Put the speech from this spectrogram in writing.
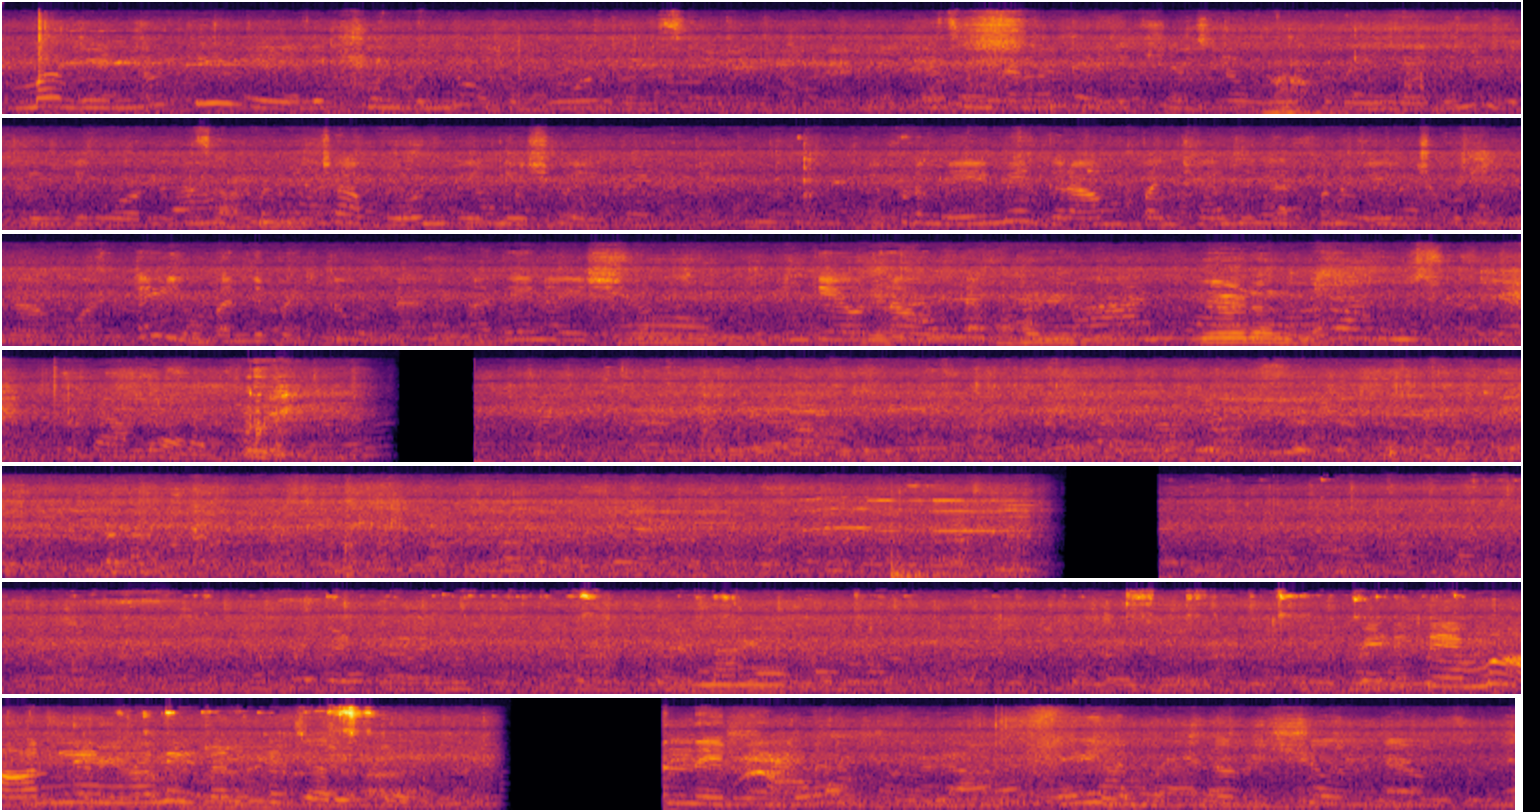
అమ్మ వీళ్ళకి ఎలక్షన్ ముందు ఒక బోర్డు వేశారు. వేసిన తర్వాత ఎలక్షన్స్లో ఓటు వేయలేదు. ఇది ప్రింటింగ్ ఓట్లకు సంబంధించి ఆ బోర్డు పెట్టేసి వెళ్ళిపోయినట్టు ఇప్పుడు మేమే గ్రామ పంచాయతీ తరఫున వేయించుకుంటున్నాము అంటే ఇబ్బంది పెడుతూ ఉన్నారు. అదేనా ఇష్యూ ఇంకేమన్నా ఉందా ఆన్లైన్లోనే ఇదంతా జరుగుతుంది. విషయం ఉంటే ఉంటుంది.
